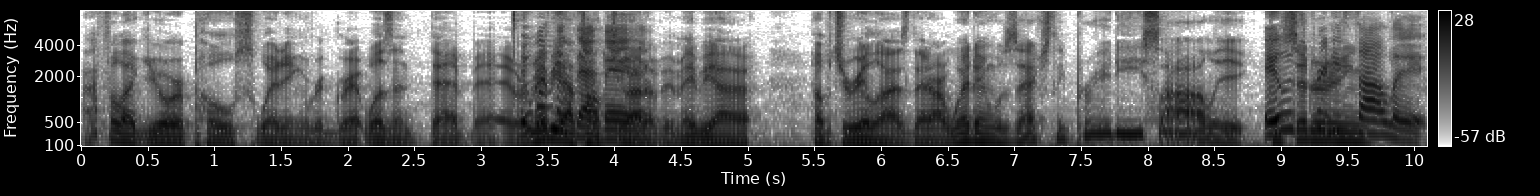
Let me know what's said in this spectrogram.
I feel like your post wedding regret wasn't that bad, or maybe I talked you out of it. Maybe I helped you realize that our wedding was actually pretty solid. it was pretty solid.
